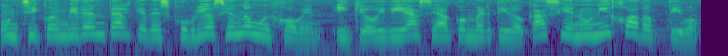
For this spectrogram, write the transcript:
un chico invidente al que descubrió siendo muy joven y que hoy día se ha convertido casi en un hijo adoptivo.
